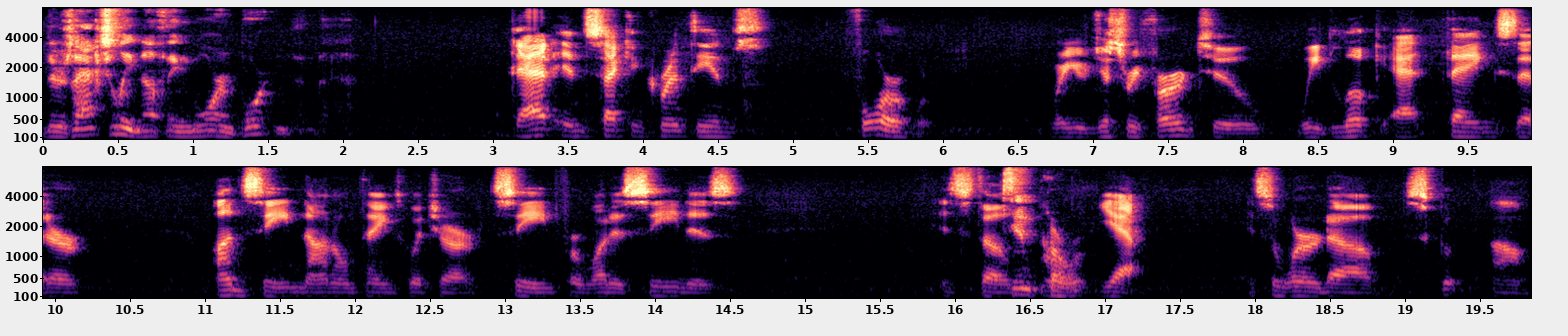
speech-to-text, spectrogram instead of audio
There's actually nothing more important than that. That in Second Corinthians four, where you just referred to, we'd look at things that are unseen, not on things which are seen. For what is seen is it's the Temporal. yeah, it's the word uh, um,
